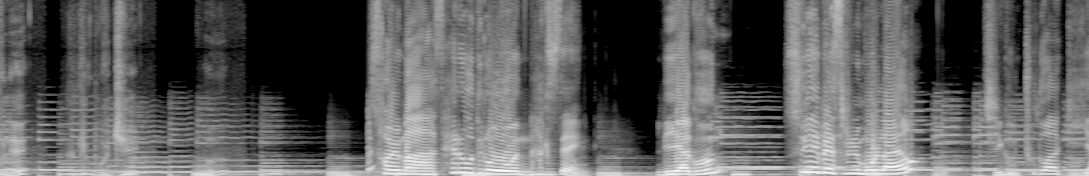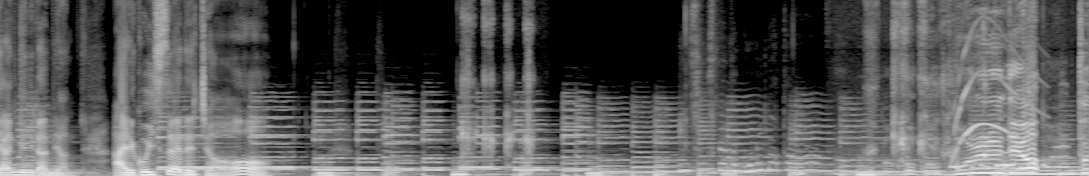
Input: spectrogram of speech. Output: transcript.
인수분해? 그게 뭐지? 어? 설마 새로 들어온 학생 리아군 수의 배수를 몰라요? 지금 초등학교 2학년이라면 알고 있어야 되죠. 뭐, 뭐, 뭐, 모르는데요? 더,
